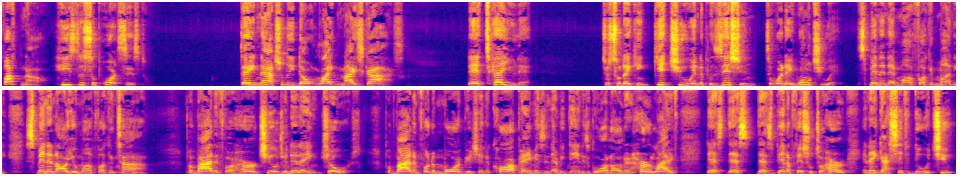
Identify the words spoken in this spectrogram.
Fuck no. He's the support system. They naturally don't like nice guys. They'll tell you that. Just so they can get you in the position to where they want you at. Spending that motherfucking money. Spending all your motherfucking time. Providing for her children that ain't yours. Providing for the mortgage and the car payments and everything that's going on in her life that's that's that's beneficial to her and ain't got shit to do with you.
